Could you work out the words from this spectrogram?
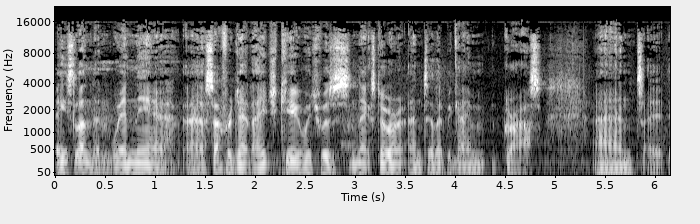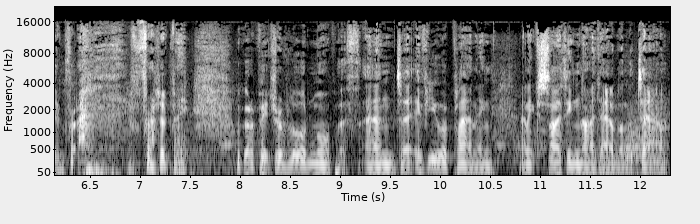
East London. We're near uh, Suffragette HQ, which was next door until it became grass. And uh, in, fr- in, front of me, we've got a picture of Lord Morpeth. And uh, if you were planning an exciting night out on the town,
